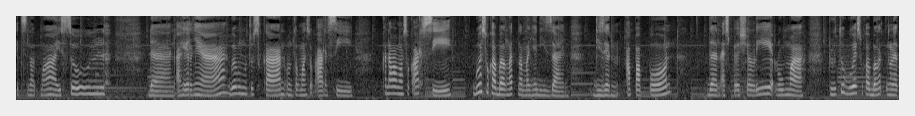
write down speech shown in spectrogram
it's not my soul. Dan akhirnya gue memutuskan untuk masuk RC kenapa masuk RC gue suka banget namanya desain desain apa pun dan especially rumah. Dulu tuh gue suka banget ngeliat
